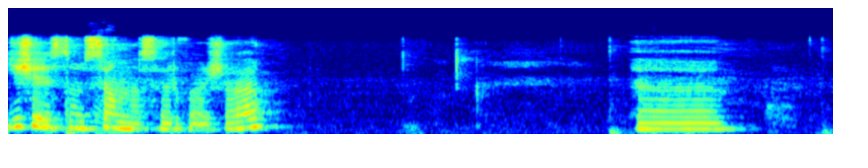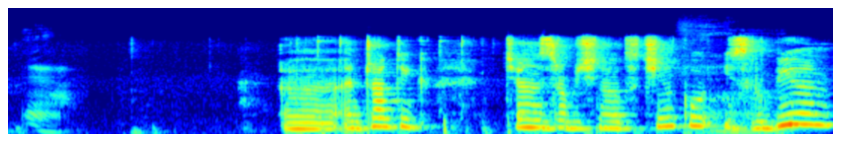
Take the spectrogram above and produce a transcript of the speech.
Dzisiaj jestem sam na serwerze. Eee, e, enchanting chciałem zrobić na odcinku i zrobiłem,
